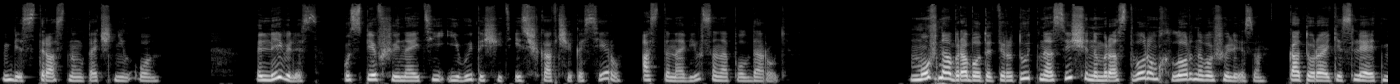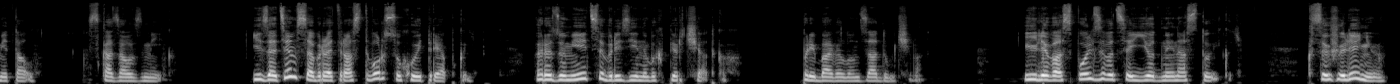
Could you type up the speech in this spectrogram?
Бесстрастно уточнил он. Левелес, успевший найти и вытащить из шкафчика серу, остановился на полдороги. Можно обработать ртуть насыщенным раствором хлорного железа, который окисляет металл, сказал Змейк. И затем собрать раствор сухой тряпкой. Разумеется, в резиновых перчатках. прибавил он задумчиво. Или воспользоваться йодной настойкой. К сожалению,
